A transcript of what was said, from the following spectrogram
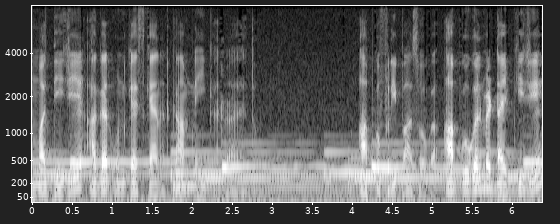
मत दीजिए, अगर उनका स्कैनर काम नहीं कर रहा है तो। आपको फ्री पास होगा। आप गूगल में टाइप कीजिए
